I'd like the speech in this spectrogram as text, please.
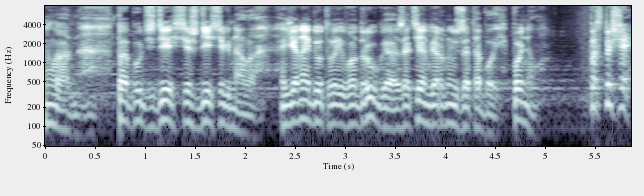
Ладно, побудь здесь и жди сигнала. Я найду твоего друга, а затем вернусь за тобой. Понял? Поспеши.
